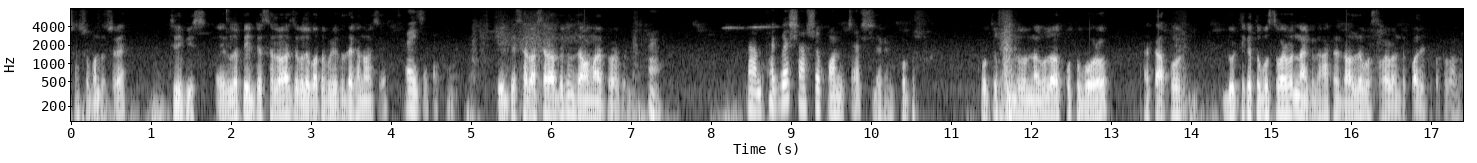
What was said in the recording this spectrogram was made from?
সাতশো পঞ্চাশ টাকায় থ্রি পিস এগুলো প্রিন্টেড সালোয়ার যেগুলো গত ভিডিওতে দেখানো আছে। এই যে দেখেন প্রিন্টেড সালোয়ার ছাড়াও দেখুন জামা মারাতে পারবেন দাম থাকবে সাতশো পঞ্চাশ। দেখেন কত কত সুন্দর ওনাগুলো আর কত বড়। আর কাপড় দূর থেকে তো বুঝতে পারবেন না কিন্তু হাতে ধরলে বুঝতে পারবেন যে কোয়ালিটি কত ভালো।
